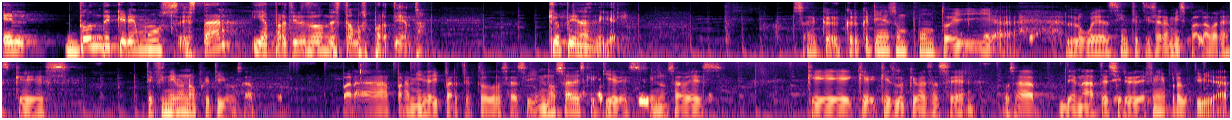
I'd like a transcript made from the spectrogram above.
el dónde queremos estar y a partir de dónde estamos partiendo. ¿Qué opinas, Miguel? O sea, creo que tienes un punto y ah, lo voy a sintetizar a mis palabras, que es definir un objetivo, o sea, para, para mí de ahí parte todo, o sea, si no sabes qué quieres, si no sabes qué, qué, qué es lo que vas a hacer, o sea, de nada te sirve definir productividad.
